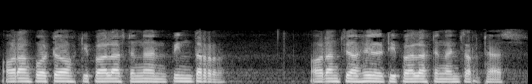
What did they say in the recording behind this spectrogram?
Orang bodoh dibalas dengan pinter. Orang jahil dibalas dengan cerdas.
